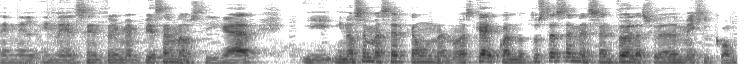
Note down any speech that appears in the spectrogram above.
en el, centro y me empiezan a hostigar y, no se me acerca una, ¿no? Es que cuando tú estás en el centro de la Ciudad de México,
